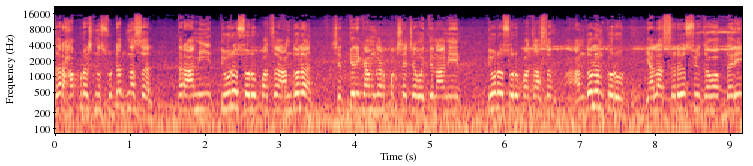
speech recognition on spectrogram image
जर हा प्रश्न सुटत नसेल तर आम्ही तीव्र स्वरूपाचं आंदोलन शेतकरी कामगार पक्षाच्या वतीनं आम्ही तीव्र स्वरूपाचं असं आंदोलन करू. याला सर्वस्वी जबाबदारी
